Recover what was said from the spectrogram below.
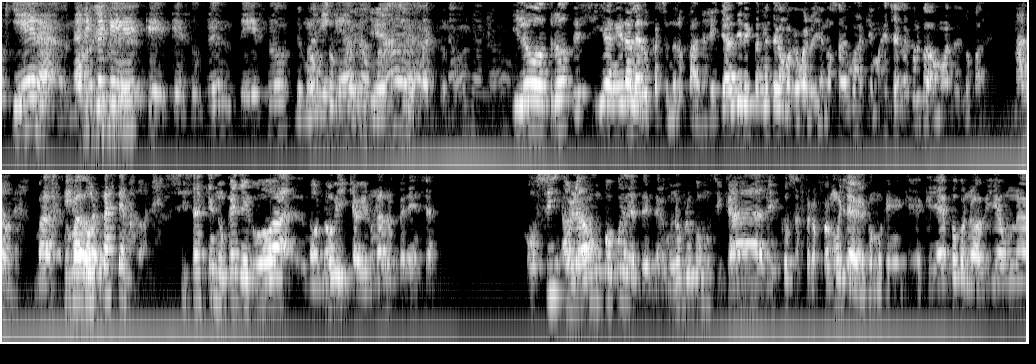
Cualquiera, una gente horrible. que, que, que sufre de eso, De un abuso cualquier- traumada. sí, exacto. No. Y lo otro decían era la educación de los padres. Y ya directamente como que, bueno, ya no sabemos a quién más echar la culpa, vamos a los padres. Madonna. Ma- La Madonna. culpa es de Madonna. Sí, sabes que nunca llegó a, no, no vi que había una referencia. O sí, hablaban un poco de, de- de algunos grupos musicales cosas, pero fue muy leve, como que en aqu- aquella época no había una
